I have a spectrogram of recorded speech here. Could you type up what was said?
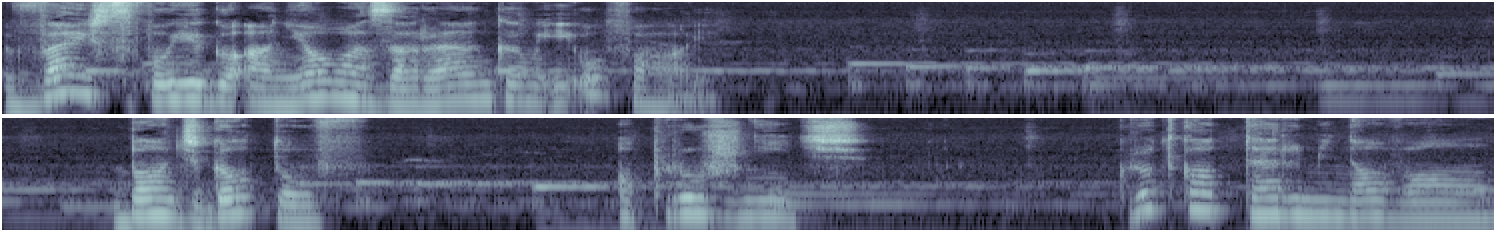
Weź swojego anioła za rękę i ufaj. Bądź gotów opróżnić krótkoterminową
